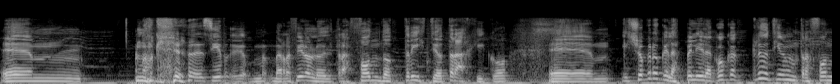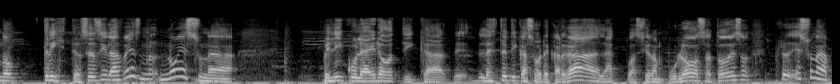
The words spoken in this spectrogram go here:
Em, no quiero decir, eh, me refiero a lo del trasfondo triste o trágico. Eh, y yo creo que las pelis de la coca creo que tienen un trasfondo triste. O sea, si las ves, no, no es una película erótica. eh, La estética sobrecargada, la actuación ampulosa, todo eso. Pero es una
